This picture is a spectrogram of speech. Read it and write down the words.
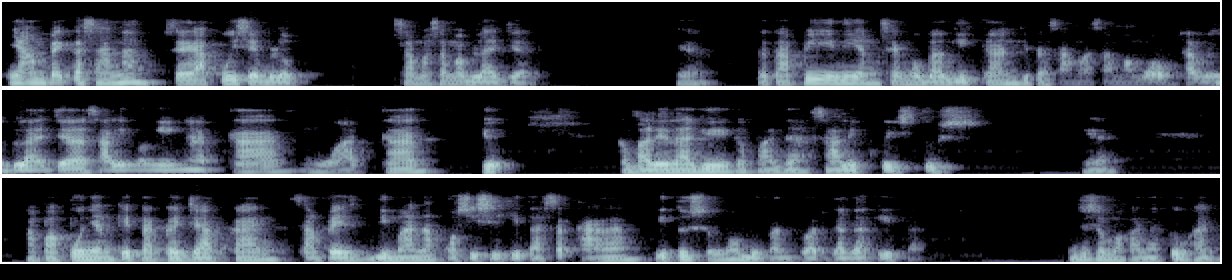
nyampe ke sana saya akui saya belum sama-sama belajar ya tetapi ini yang saya mau bagikan, kita sama-sama mau sambil belajar, saling mengingatkan, menguatkan. Yuk, kembali lagi kepada salib Kristus. Ya. Apa pun yang kita kerjakan, sampai di mana posisi kita sekarang, itu semua bukan buat gagah kita. Itu semua karena Tuhan.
